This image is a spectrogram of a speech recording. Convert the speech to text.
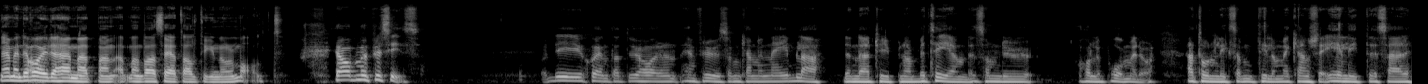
Nej men det var ju det här med att man, att man bara säger att allting är normalt. Ja, men precis. Det är ju skönt att du har en, en fru som kan enabla den där typen av beteende som du håller på med då. Att hon liksom till och med kanske är lite så här...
